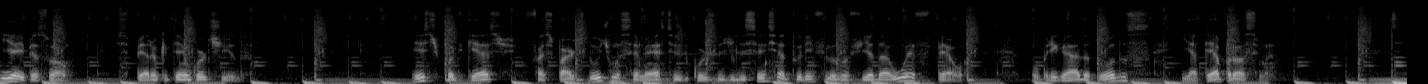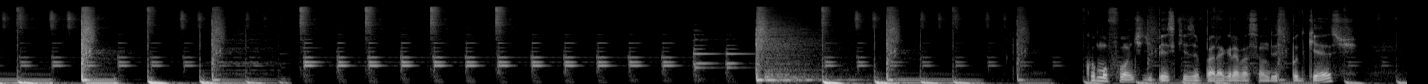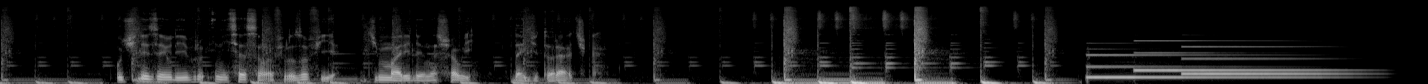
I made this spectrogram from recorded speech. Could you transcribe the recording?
E aí, pessoal? Espero que tenham curtido. Este podcast faz parte do último semestre do curso de licenciatura em filosofia da UFPEL. Obrigado a todos e até a próxima. Como fonte de pesquisa para a gravação desse podcast, utilizei o livro Iniciação à Filosofia, de Marilena Chauí, da editora Ática.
